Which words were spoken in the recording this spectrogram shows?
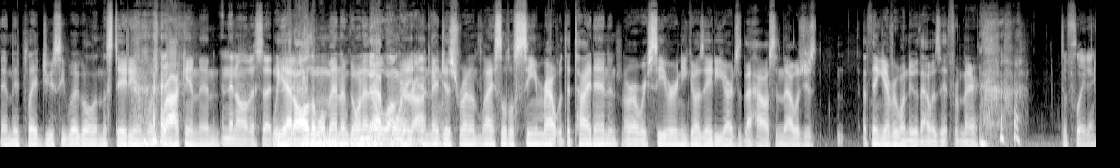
and they played Juicy Wiggle, and the stadium was rocking, and And then all of a sudden, we had all the momentum going at no that longer point, and they just run a nice little seam route with the tight end and, or a receiver, and he goes 80 yards to the house, and that was just. I think everyone knew that was it from there. deflating.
